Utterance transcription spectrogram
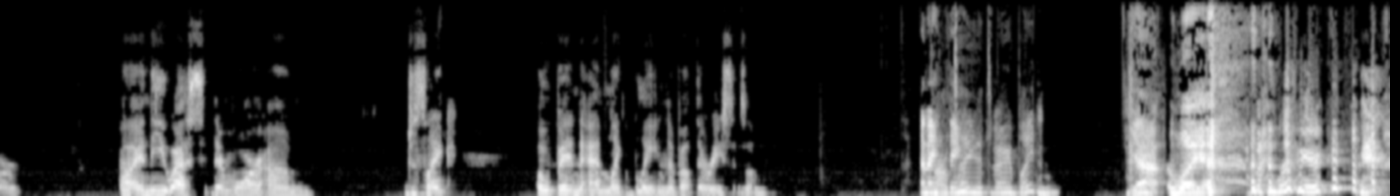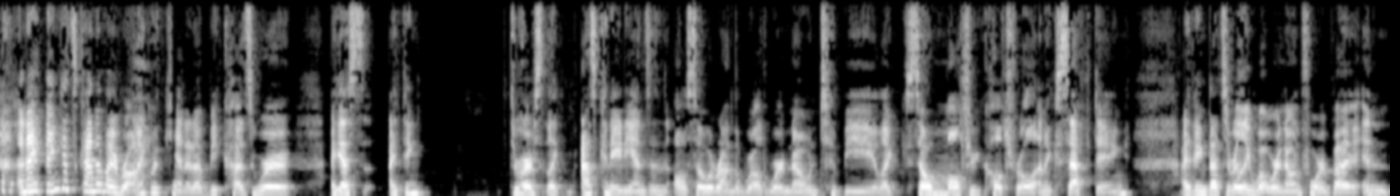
or uh, in the U.S. they're more um, just like open and like blatant about their racism. And I I'll think tell you, it's very blatant. Yeah, well, yeah, I live here, and I think it's kind of ironic with Canada because we're, I guess, I think through our like as Canadians and also around the world, we're known to be like so multicultural and accepting. I think that's really what we're known for. But in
